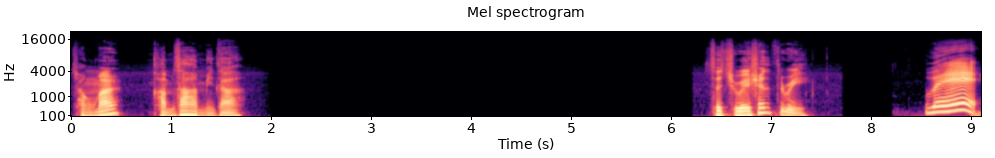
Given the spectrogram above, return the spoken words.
정말 감사합니다. Situation 3. 왜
